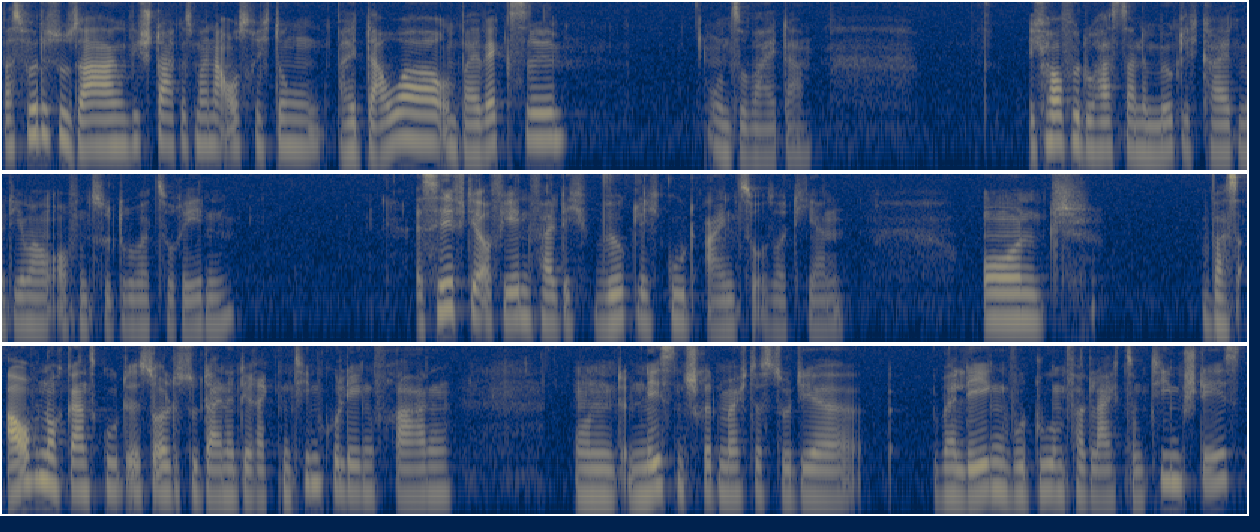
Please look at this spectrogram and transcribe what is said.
Was würdest du sagen, wie stark ist meine Ausrichtung bei Dauer und bei Wechsel und so weiter? Ich hoffe, du hast da eine Möglichkeit, mit jemandem offen zu, drüber zu reden. Es hilft dir auf jeden Fall, dich wirklich gut einzusortieren. Und was auch noch ganz gut ist, solltest du deine direkten Teamkollegen fragen, und im nächsten Schritt möchtest du dir überlegen, wo du im Vergleich zum Team stehst.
